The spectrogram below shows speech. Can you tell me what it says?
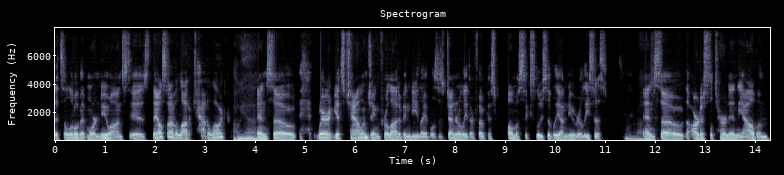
that's a little bit more nuanced is they also have a lot of catalog. Oh, yeah. And so, where it gets challenging for a lot of indie labels is generally they're focused almost exclusively on new releases. Right. And so the artist will turn in the album.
